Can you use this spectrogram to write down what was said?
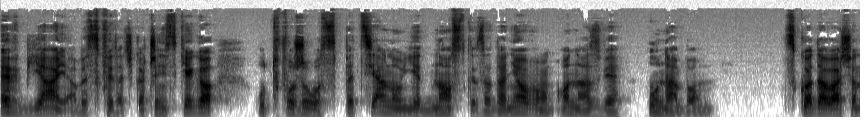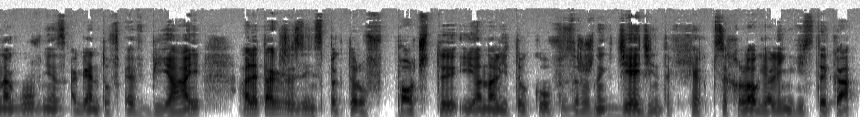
FBI, aby schwytać Kaczyńskiego, utworzyło specjalną jednostkę zadaniową o nazwie UNABOM. Składała się ona głównie z agentów FBI, ale także z inspektorów poczty i analityków z różnych dziedzin, takich jak psychologia, lingwistyka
